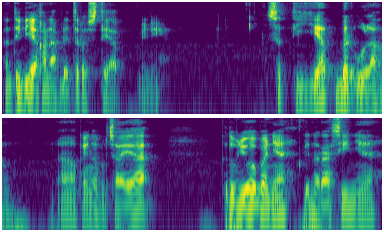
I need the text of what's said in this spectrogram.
nanti dia akan update terus setiap ini. Setiap berulang. Oke, nggak percaya. Ketemu jawabannya, generasinya,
